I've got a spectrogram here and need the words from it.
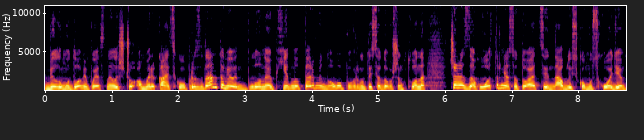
В Білому домі пояснили, що американському президентові було необхідно терміново повернутися до Вашингтона через загострення ситуації на близькому сході.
